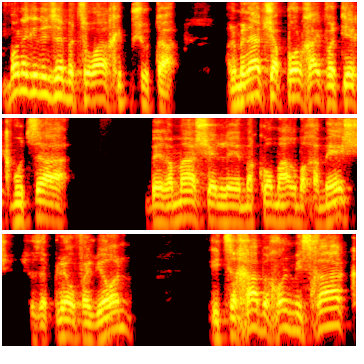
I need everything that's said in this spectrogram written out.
בוא נגיד את זה בצורה הכי פשוטה. על מנת שהפועל חיפה תהיה קבוצה ברמה של אה, מקום 4-5, שזה פלייאוף עליון, היא צריכה בכל משחק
